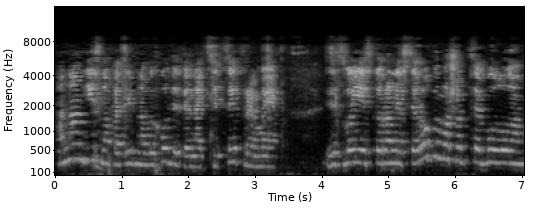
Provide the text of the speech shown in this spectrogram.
А нам дійсно потрібно виходити на ці цифри. Ми зі своєї сторони все робимо, щоб це було.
